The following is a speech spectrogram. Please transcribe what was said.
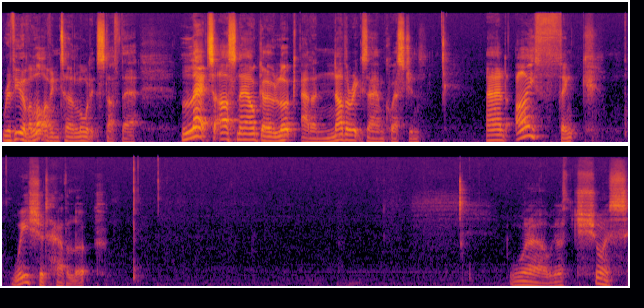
review of a lot of internal audit stuff there. Let us now go look at another exam question. And I think we should have a look Well, we've got a choice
